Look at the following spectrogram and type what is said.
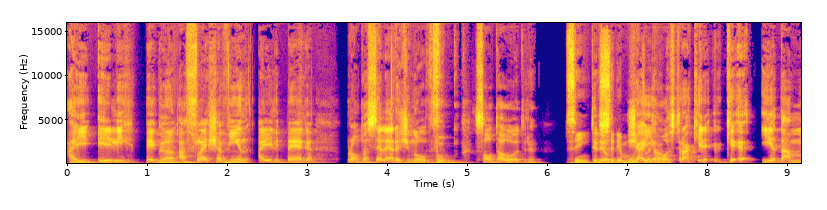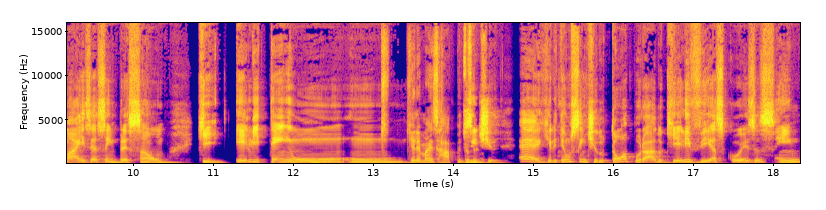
Aí ele pegando a flecha vindo, aí ele pega, pronto, acelera de novo, solta outra. Sim, entendeu? seria muito Já ia legal. mostrar que, que ia dar mais essa impressão que ele tem um, um que ele é mais rápido. Né? É, que ele tem um sentido tão apurado que ele vê as coisas em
